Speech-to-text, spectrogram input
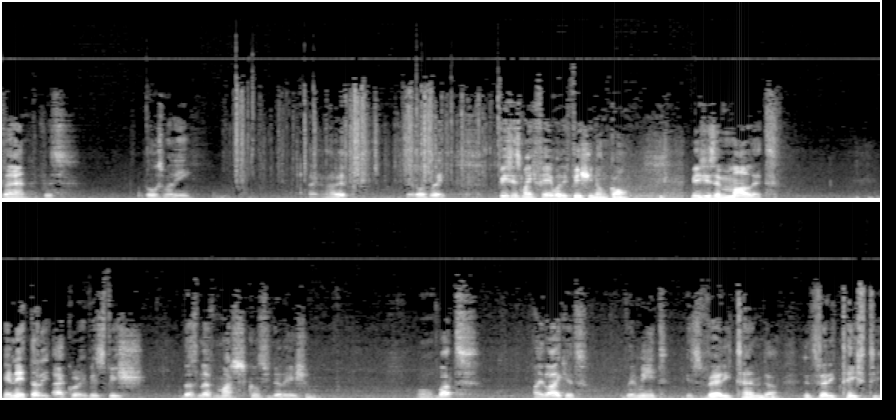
Then with rosemary. I have it. The rosemary. This is my favorite fish in Hong Kong. This is a mullet. In Italy, actually, this fish doesn't have much consideration. Oh, but I like it. The meat is very tender. It's very tasty.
